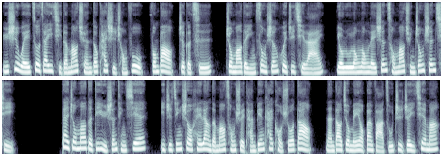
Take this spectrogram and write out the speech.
于是，围坐在一起的猫全都开始重复“风暴”这个词。众猫的吟诵声汇聚起来。犹如隆隆雷声从猫群中升起，待众猫的低语声停歇，一只精瘦黑亮的猫从水潭边开口说道：“难道就没有办法阻止这一切吗？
